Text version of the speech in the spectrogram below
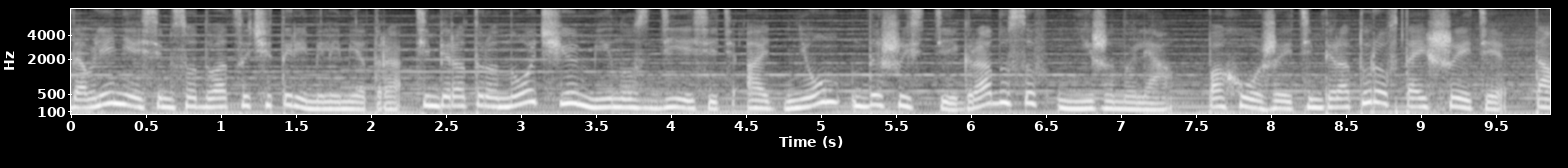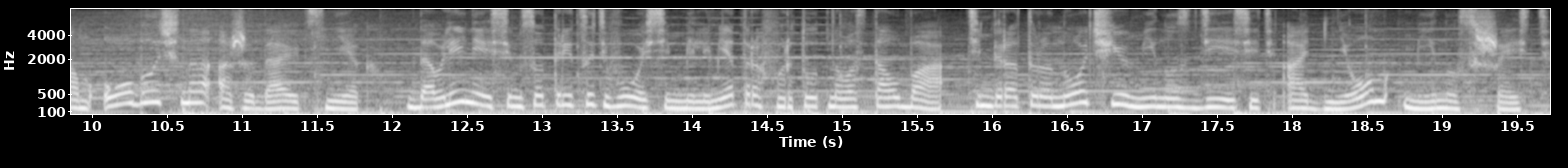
Давление 724 миллиметра. Температура ночью минус 10, а днем до 6 градусов ниже нуля. Похожая температура в Тайшете. Там облачно ожидают снег. Давление 738 миллиметров ртутного столба. Температура ночью минус 10, а днем минус 6.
